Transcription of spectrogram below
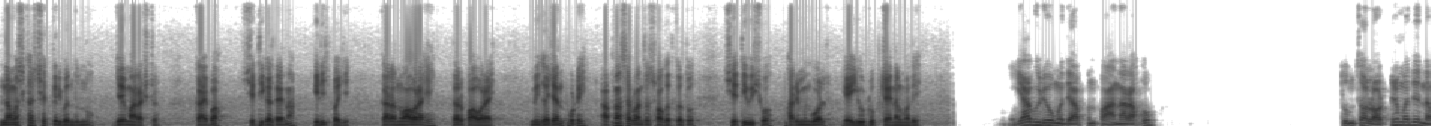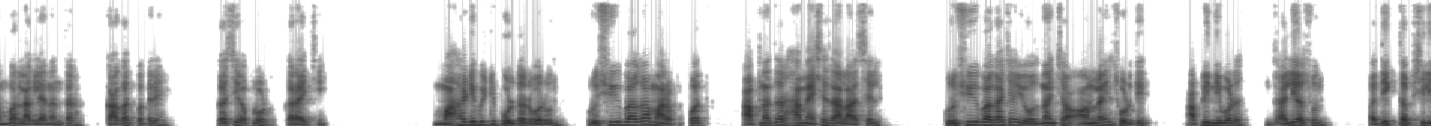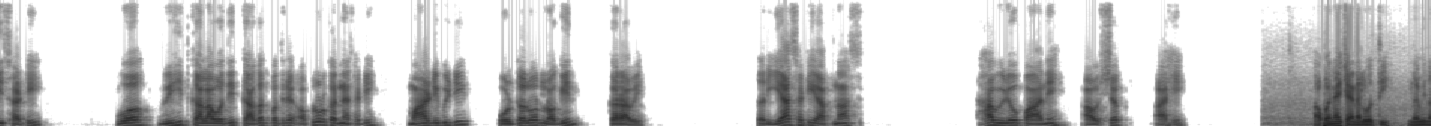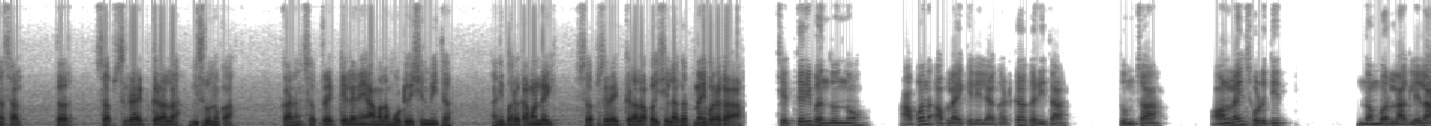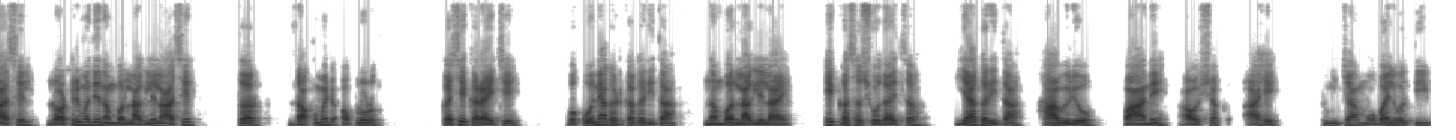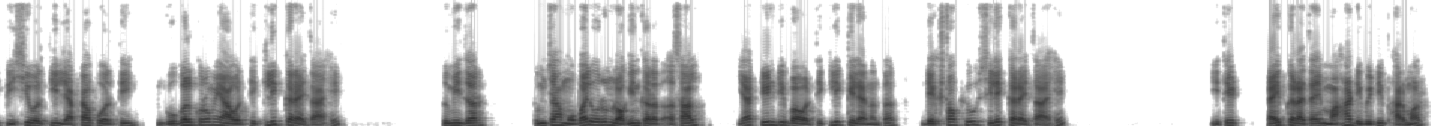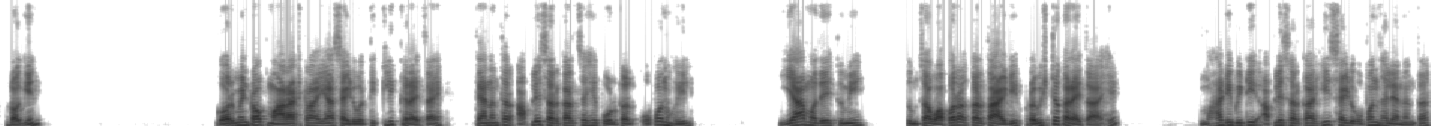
नमस्कार शेतकरी बंधूंनो जय महाराष्ट्र. काय बा शेती करताना केलीच पाहिजे. कारण वावर आहे तर पावर आहे. मी गजान फोटे आपणा सर्वांचं स्वागत करतो शेती विश्व फार्मिंग वर्ल्ड या यूट्यूब चॅनलमध्ये. या व्हिडिओमध्ये आपण पाहणार आहोत तुमचा लॉटरीमध्ये नंबर लागल्यानंतर कागदपत्रे कशी अपलोड करायची? महा डी बी टी पोर्टलवरून कृषी विभागामार्फत आपणा जर हा मॅसेज आला असेल कृषी विभागाच्या योजनांच्या ऑनलाईन सोडतीत आपली निवड झाली असून अधिक तपशिलीसाठी व विहित कालावधीत कागदपत्रे अपलोड करण्यासाठी महा डी बी टी पोर्टलवर लॉग इन करावे. तर यासाठी आपणास हा व्हिडिओ पाहणे आवश्यक आहे. आपण या चॅनलवरती नवीन असाल तर सबस्क्राईब करायला विसरू नका. कारण सबस्क्राईब केल्याने आम्हाला मोटिवेशन मिळतं आणि बरं का मंडळी सबस्क्राईब करायला पैसे लागत नाही बरं का? शेतकरी बंधूंनो आपण अप्लाय केलेल्या घटकाकरिता तुमचा ऑनलाईन सोडतीत नंबर लागलेला असेल लॉटरीमध्ये नंबर लागलेला असेल तर डॉक्युमेंट अपलोड कसे करायचे व कोण्या घटकाकरिता नंबर लागलेला आहे हे कसं शोधायचं याकरिता हा व्हिडिओ पाहणे आवश्यक आहे. तुमच्या मोबाईलवरती पी सीवरती लॅपटॉपवरती गुगल क्रोम यावरती क्लिक करायचं आहे. तुम्ही जर तुमच्या मोबाईलवरून लॉग इन करत असाल या तीन टिब्बावरती क्लिक केल्यानंतर डेस्कटॉप व्ह्यू सिलेक्ट करायचा आहे. इथे टाईप करायचं आहे Maha D B T farmer log in government of Maharashtra या साईडवरती क्लिक करायचं आहे. त्यानंतर आपले सरकारचं हे पोर्टल ओपन होईल. यामध्ये तुम्ही तुमचा वापरकर्ता आय डी प्रविष्ट करायचा आहे. महाडीबीटी आपले सरकार ही साईड ओपन झाल्यानंतर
